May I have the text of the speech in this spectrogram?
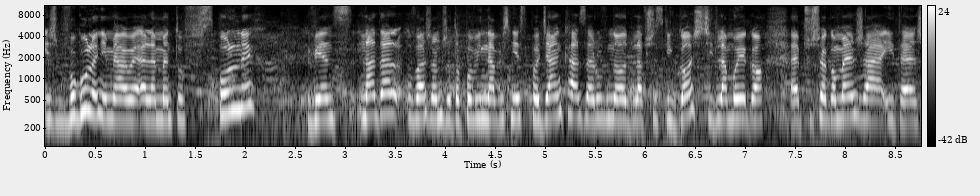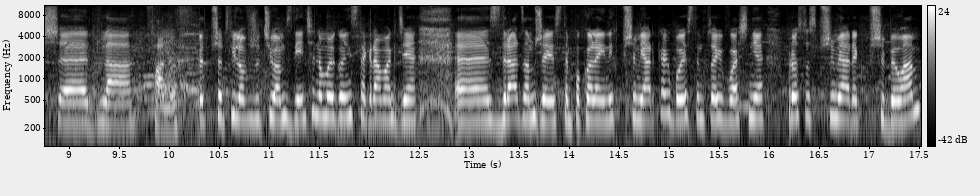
i żeby w ogóle nie miały elementów wspólnych. Więc nadal uważam, że to powinna być niespodzianka zarówno dla wszystkich gości, dla mojego e, przyszłego męża i też e, dla fanów. Przed chwilą wrzuciłam zdjęcie na mojego Instagrama, gdzie e, zdradzam, że jestem po kolejnych przymiarkach, bo jestem tutaj właśnie prosto z przymiarek przybyłam.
